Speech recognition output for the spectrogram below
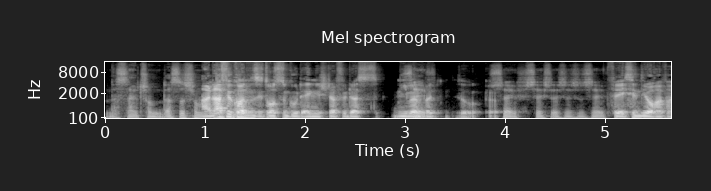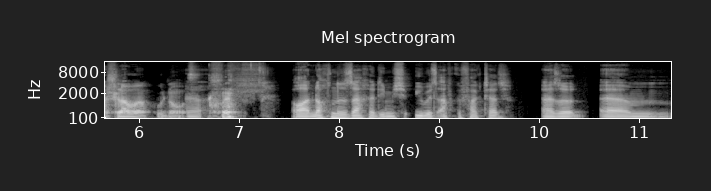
Das ist halt schon, das ist schon. Aber dafür konnten sie trotzdem gut Englisch, dafür, dass niemand Safe. mit, so, ja. Safe, safe, safe, safe, safe. Vielleicht sind die auch einfach schlauer, who knows. Ja. Oh, noch eine Sache, die mich übelst abgefuckt hat. Also, ähm,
